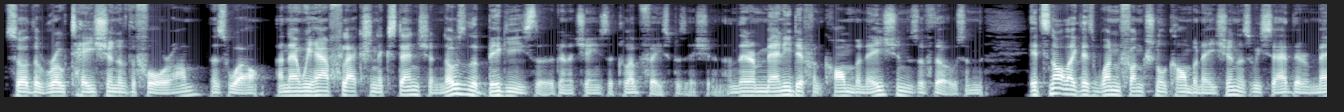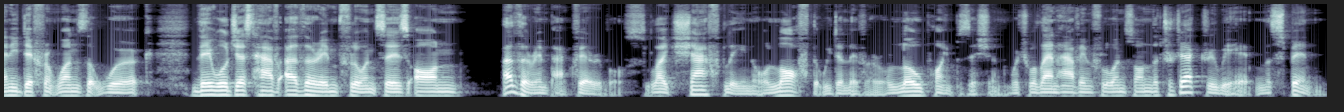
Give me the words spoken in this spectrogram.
so the rotation of the forearm as well. And then we have flexion extension. Those are the biggies that are going to change the club face position. And there are many different combinations of those. And it's not like there's one functional combination. As we said, there are many different ones that work. They will just have other influences on other impact variables like shaft lean or loft that we deliver or low point position, which will then have influence on the trajectory we hit and the spin.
